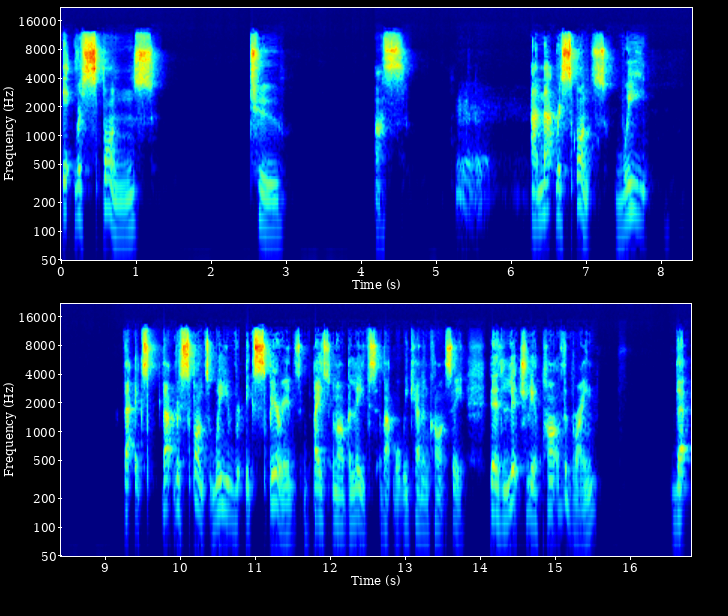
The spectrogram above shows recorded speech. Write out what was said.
it responds to us. Mm. and that response we that ex- that response we re- experience based on our beliefs about what we can and can't see there's literally a part of the brain that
